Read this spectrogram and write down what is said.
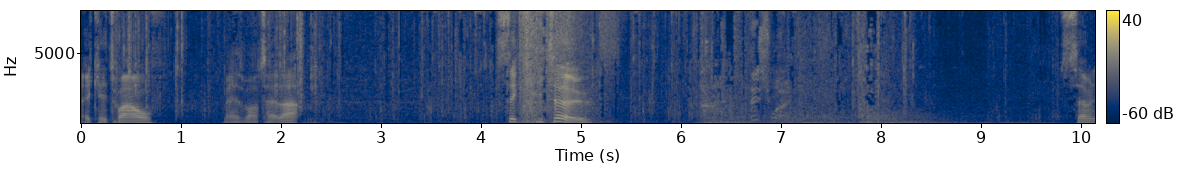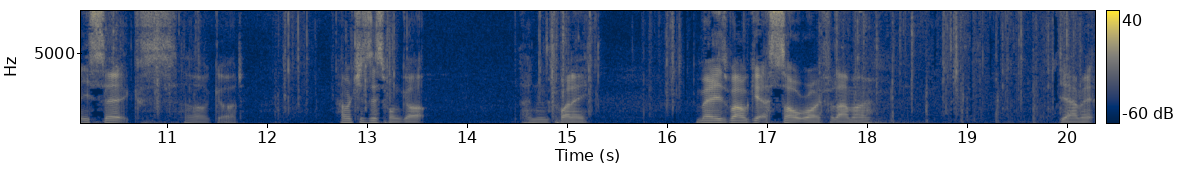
AK-12. May as well take that. 62? 76. Oh, God. How much has this one got? 120. May as well get assault rifle ammo. Damn it.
